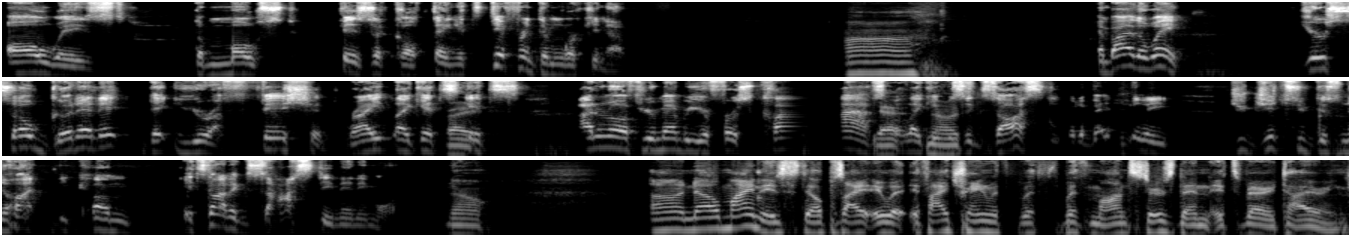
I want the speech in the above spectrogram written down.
always the most physical thing. It's different than working out. Uh. And by the way, you're so good at it that you're efficient, right? Like it's right. it's. I don't know if you remember your first class, yeah, but like no, it was exhausting. But eventually, jujitsu does not become it's not exhausting anymore. No. Uh, no, mine is still because I if I train with with with monsters, then it's very tiring.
